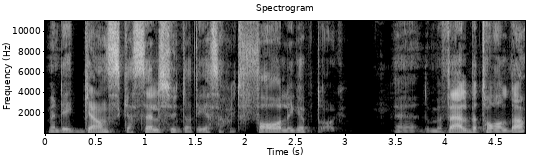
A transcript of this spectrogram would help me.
Men det är ganska sällsynt att det är särskilt farliga uppdrag. Eh, de är välbetalda,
